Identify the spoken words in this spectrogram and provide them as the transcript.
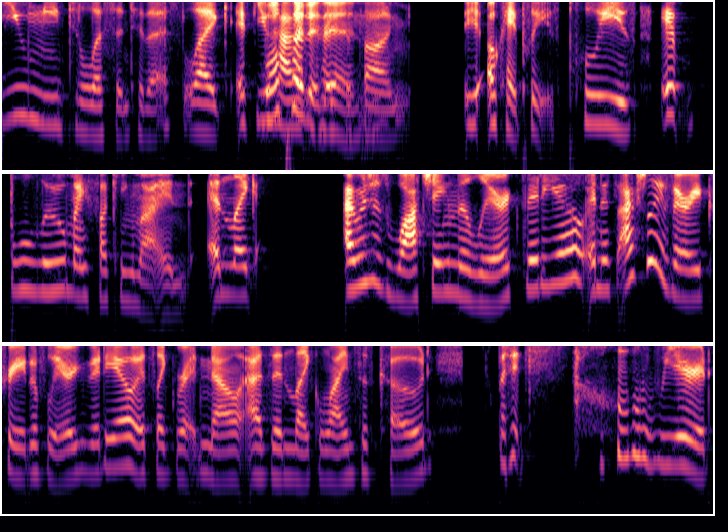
You need to listen to this. Like, if you We'll haven't heard in. the song, okay, please, please. It blew my fucking mind. And like, I was just watching the lyric video, and it's actually a very creative lyric video. It's like written out as in like lines of code, but it's so weird.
